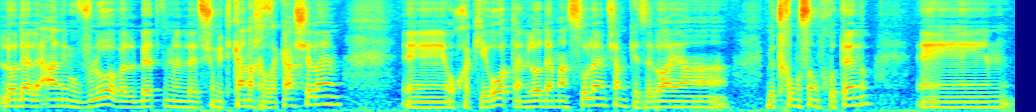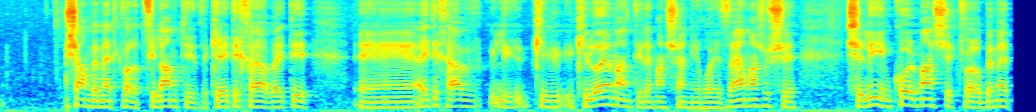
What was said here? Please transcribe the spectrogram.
לא יודע לאן הם הובלו, אבל בעצם לאיזשהו מתקן החזקה שלהם, אה, או חקירות, אני לא יודע מה עשו להם שם, כי זה לא היה בתחום סמכותנו. שם באמת כבר צילמתי את זה, כי הייתי חייב, הייתי, הייתי חייב, כי, כי לא האמנתי למה שאני רואה. זה היה משהו ש, שלי, עם כל מה שכבר באמת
